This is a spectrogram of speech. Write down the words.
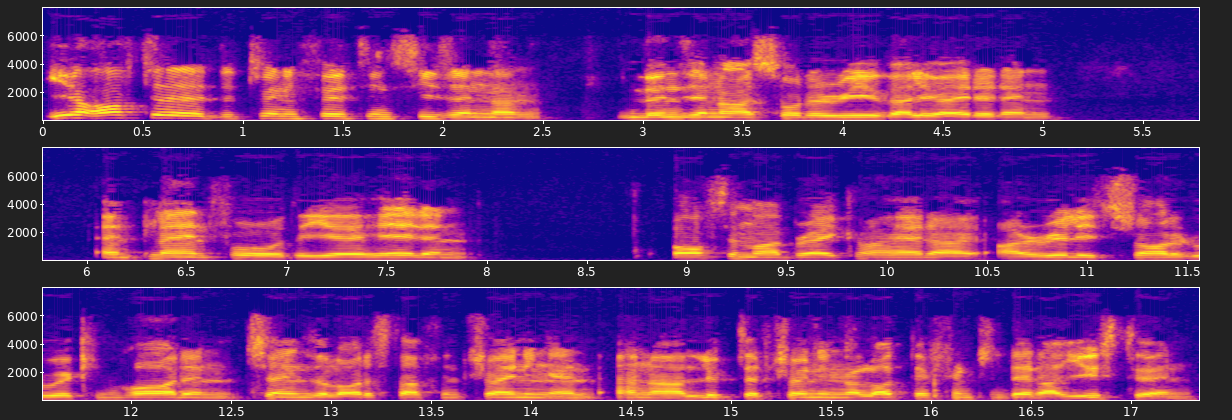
Yeah, after the 2013 season, um, Lindsay and I sort of reevaluated and and planned for the year ahead. And after my break I had, I, I really started working hard and changed a lot of stuff in training. And, and I looked at training a lot different than I used to. And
